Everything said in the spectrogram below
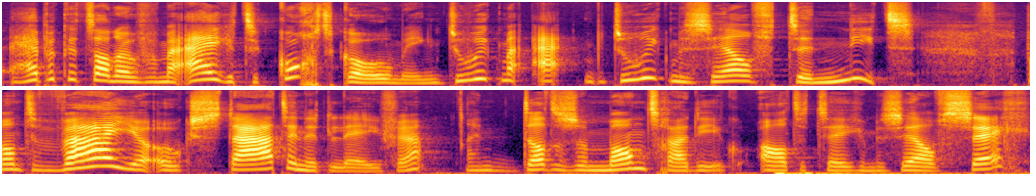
heb ik het dan over mijn eigen tekortkoming. Doe ik, me, doe ik mezelf teniet? Want waar je ook staat in het leven, en dat is een mantra die ik altijd tegen mezelf zeg.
